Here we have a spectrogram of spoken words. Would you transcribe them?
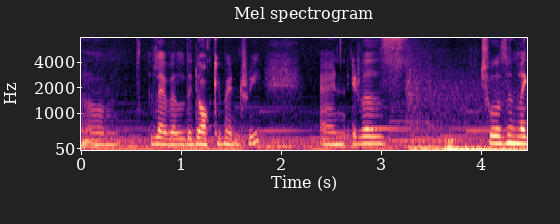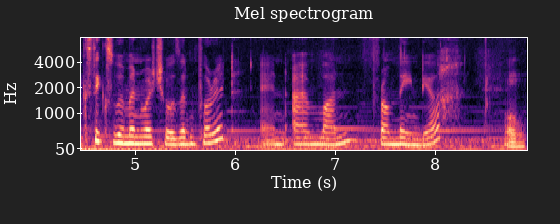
um, level the documentary, and it was chosen like six women were chosen for it, and I'm one from the India, Oh,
